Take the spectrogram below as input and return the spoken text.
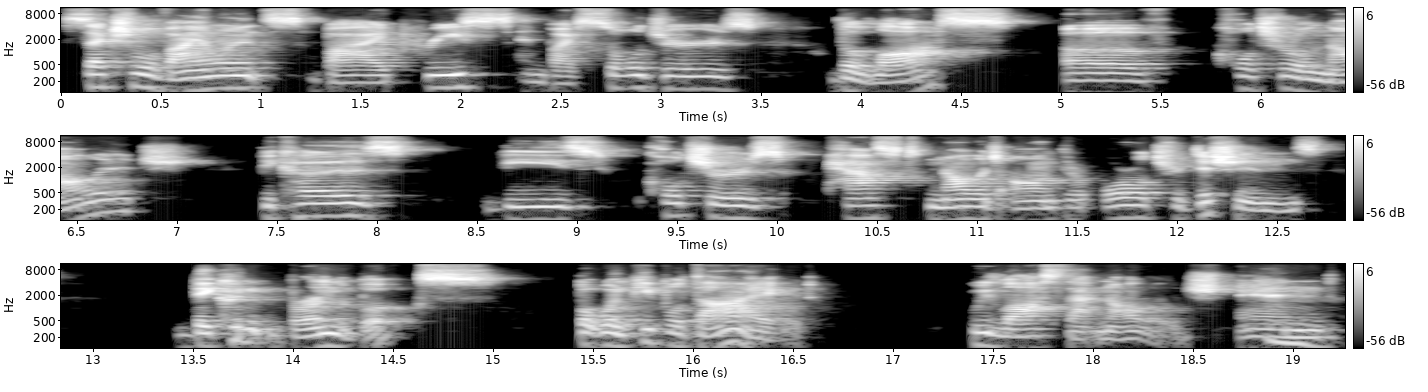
sexual violence by priests and by soldiers, the loss of cultural knowledge, because these cultures passed knowledge on through oral traditions, they couldn't burn the books. But when people died, we lost that knowledge. And mm.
